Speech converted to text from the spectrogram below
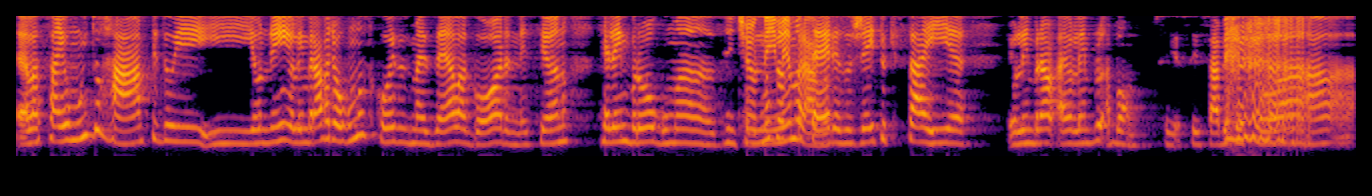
Ela saiu muito rápido e, e eu nem eu lembrava de algumas coisas, mas ela agora, nesse ano, relembrou algumas, Gente, eu algumas nem lembrava. matérias, o jeito que saía. Eu lembrava, eu lembro. ah, Bom, vocês vocês sabem que eu sou a,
